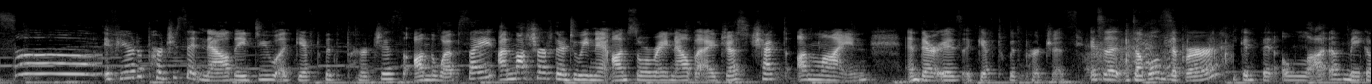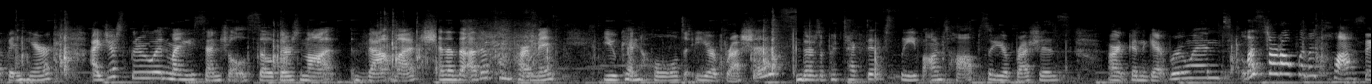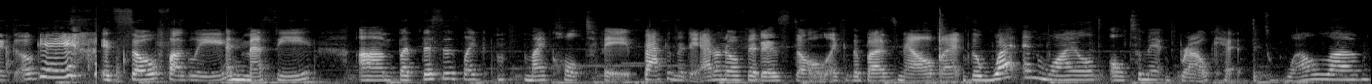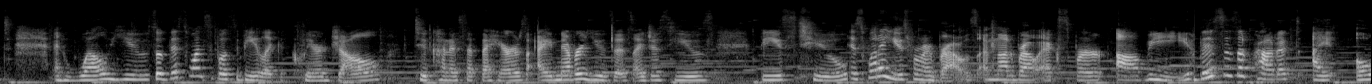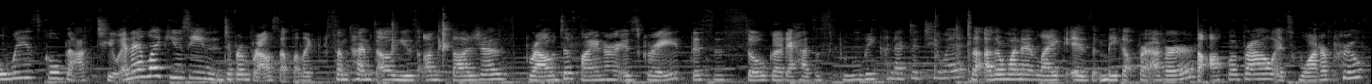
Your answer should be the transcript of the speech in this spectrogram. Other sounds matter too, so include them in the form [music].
If you're to purchase it now, they do a gift with purchase on the website. I'm not sure if they're doing it on store right now, but I just checked online and there is a gift with purchase. It's a double zipper. You can fit a lot of makeup in here. I just threw in my essentials, so there's not that much. And then the other compartment, you can hold your brushes. There's a protective sleeve on top, so your brushes aren't gonna get ruined. Let's start off with a classic, okay? [laughs] It's so fugly and messy. Um, but this is like my cult fave back in the day. I don't know if it is still like the buzz now, but the Wet n Wild Ultimate Brow Kit. It's well loved and well used. So this one's supposed to be like a clear gel to kind of set the hairs. I never use this. I just use these two is what I use for my brows. I'm not a brow expert, avi. This is a product I always go back to and I like using different brow stuff but like sometimes I'll use Anastasia's brow definer is great. This is so good. It has a spoolie connected to it. The other one I like is Makeup Forever. The Aqua Brow, it's waterproof.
